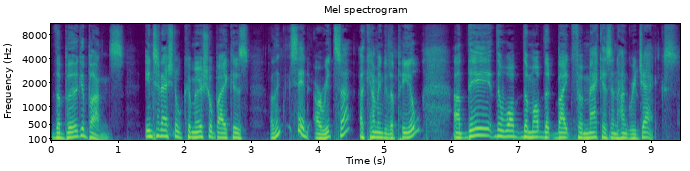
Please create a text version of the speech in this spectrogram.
the Burger Buns. International commercial bakers, I think they said Aryzta, are coming to the Peel. Uh, they're the the mob that bake for Macca's and Hungry Jack's.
